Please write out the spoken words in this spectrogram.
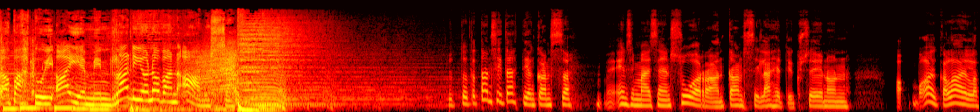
Tapahtui aiemmin Radionovan aamussa. Tuota, Tanssitähtien kanssa ensimmäiseen suoraan tanssilähetykseen on aika lailla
